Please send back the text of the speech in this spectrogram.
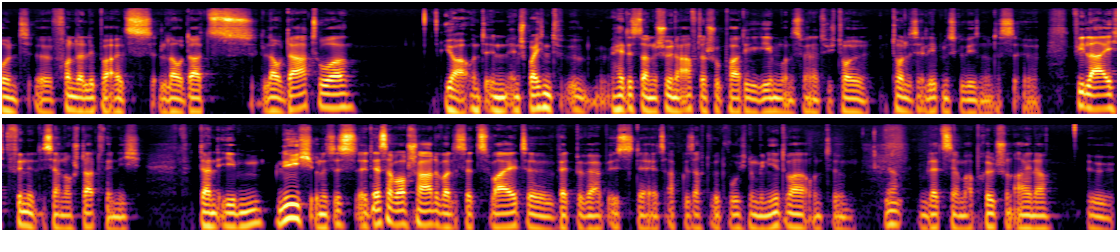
und äh, von der Lippe als Laudat, Laudator. Ja, und in, entsprechend äh, hätte es da eine schöne Aftershow-Party gegeben und es wäre natürlich toll, ein tolles Erlebnis gewesen. Und das äh, vielleicht findet es ja noch statt, wenn nicht, dann eben nicht. Und es ist äh, deshalb auch schade, weil es der zweite Wettbewerb ist, der jetzt abgesagt wird, wo ich nominiert war und ähm, Ja. im letzten Jahr im April schon einer, äh,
